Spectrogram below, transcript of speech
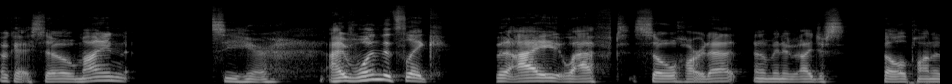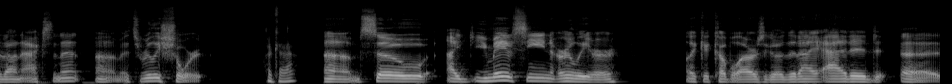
okay, so mine. see here, I have one that's like that I laughed so hard at, um, and it, I just fell upon it on accident. Um, it's really short. Okay. Um, so I you may have seen earlier, like a couple hours ago, that I added uh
